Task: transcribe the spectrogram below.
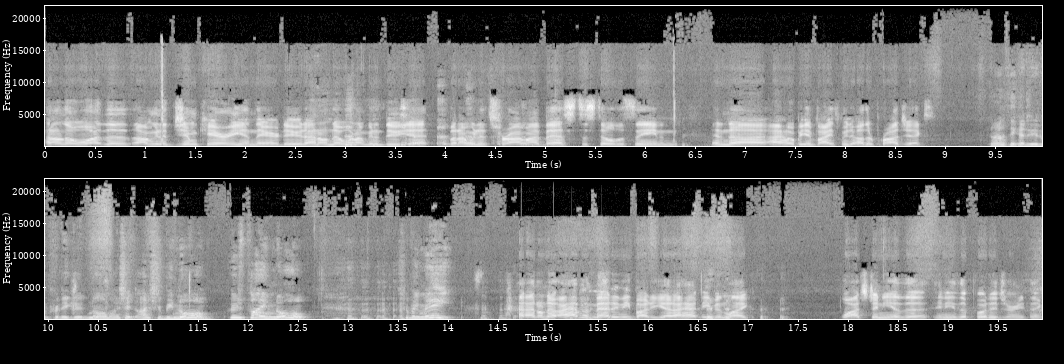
I don't know what the. I'm gonna Jim Carrey in there, dude. I don't know what I'm gonna do yet, but I'm gonna try my best to steal the scene, and and uh, I hope he invites me to other projects. I think I did a pretty good Norm. I should I should be Norm. Who's playing Norm? Should be me. I don't know. I haven't met anybody yet. I hadn't even like watched any of the any of the footage or anything.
